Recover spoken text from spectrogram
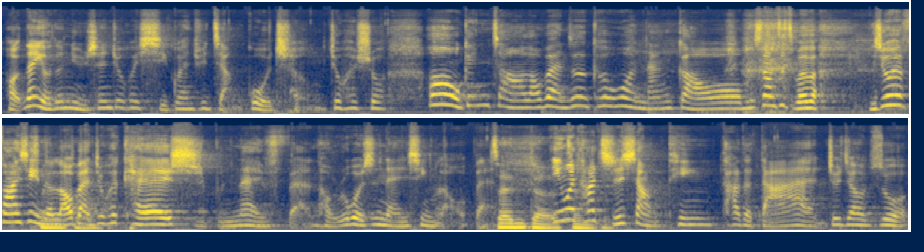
好，那有的女生就会习惯去讲过程，就会说，哦，我跟你讲啊，老板这个客户很难搞哦，我们上次怎么怎么，你就会发现你的老板就会开始。不耐烦哈，如果是男性老板，真的，因为他只想听他的答案，就叫做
